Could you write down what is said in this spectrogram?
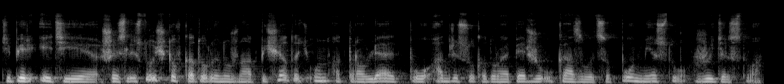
Теперь эти шесть листочков, которые нужно отпечатать, он отправляет по адресу, который опять же указывается по месту жительства.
